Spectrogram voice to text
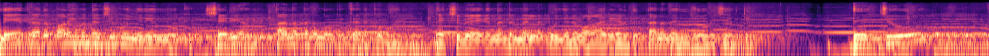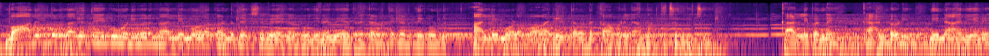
നേത്ര അത് പറയുമ്പോൾ ദക്ഷി കുഞ്ഞിനെയും നോക്കി. ശരിയാണ് തന്നെ തന്നെ നോക്കി കിടക്കുമാണ് ദക്ഷി വേഗം തന്നെ മെല്ലെ കുഞ്ഞിനെ വാരിയെടുത്ത് തന്നെ നെഞ്ചോട് ചേർത്തു. ദച്ചു വാതിൽ തുറന്നകത്തേക്ക് ഓടി വരുന്ന അല്ലിമോളെ കണ്ട് ദക്ഷി വേഗം കുഞ്ഞിനെ നേത്രക്ക് അടുത്ത് കിടത്തിക്കൊണ്ട് അല്ലിമോളെ വാരിയെടുത്ത് അവളുടെ കവളിൽ അമർത്തി ചുംബിച്ചു. കള്ളിപ്പെണ്ണേ കണ്ടോടി നിന്റെ അനിയനെ?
